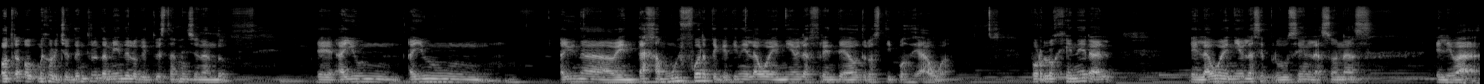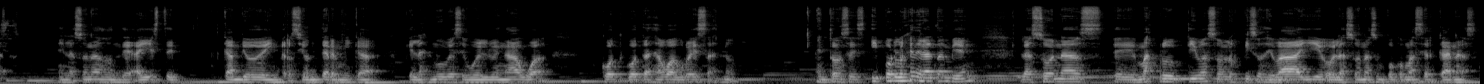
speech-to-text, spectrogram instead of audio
otra, mejor dicho, dentro también de lo que tú estás mencionando, eh, hay, un, hay, un, hay una ventaja muy fuerte que tiene el agua de niebla frente a otros tipos de agua. Por lo general, el agua de niebla se produce en las zonas elevadas, en las zonas donde hay este cambio de inversión térmica, que las nubes se vuelven agua, gotas de agua gruesas, ¿no? Entonces, y por lo general también las zonas eh, más productivas son los pisos de valle o las zonas un poco más cercanas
